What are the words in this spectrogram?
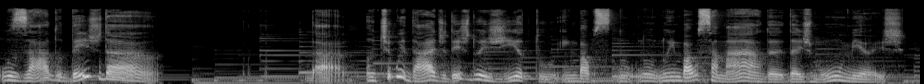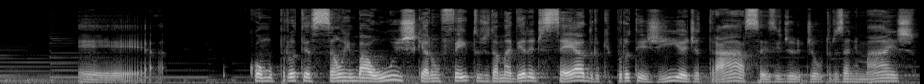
usado desde a da antiguidade, desde o Egito, no, embalsamar das múmias, é, como proteção em baús que eram feitos da madeira de cedro, que protegia de traças e de, de outros animais.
